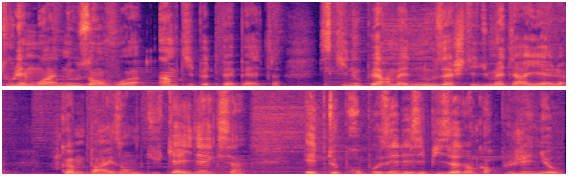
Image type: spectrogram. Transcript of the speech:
tous les mois, nous envoie un petit peu de pépette, ce qui nous permet de nous acheter du matériel comme par exemple du Kydex, et te proposer des épisodes encore plus géniaux.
